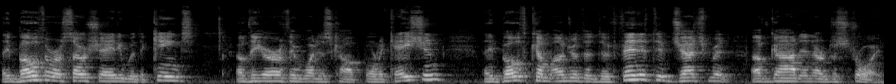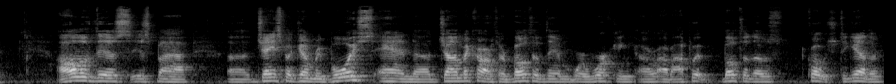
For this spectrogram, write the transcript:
They both are associated with the kings of the earth in what is called fornication they both come under the definitive judgment of God and are destroyed. All of this is by uh, James Montgomery Boice and uh, John MacArthur. Both of them were working, or I put both of those quotes together.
